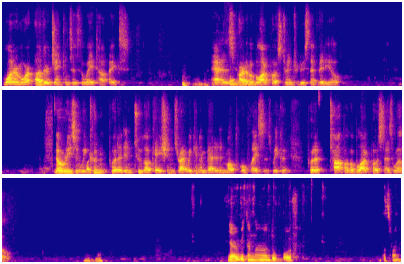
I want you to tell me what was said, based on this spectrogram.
one or more other Jenkins is the way topics. as part of a blog post to introduce that video. No reason we couldn't put it in two locations, right? We can embed it in multiple places. We could put it top of a blog post as well. Mm -hmm. Yeah, we can uh, do both. That's fine.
